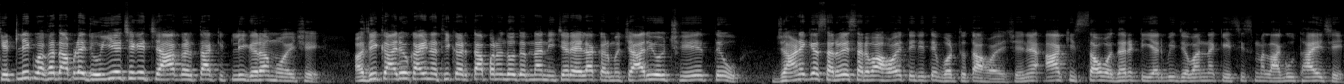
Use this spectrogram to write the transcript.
કેટલીક વખત આપણે જોઈએ છે કે ચા કરતાં કેટલી ગરમ હોય છે. અધિકારીઓ કાંઈ નથી કરતા, પરંતુ તેમના નીચે રહેલા કર્મચારીઓ છે તેઓ જાણે કે સર્વે સર્વા હોય તે રીતે વર્તતા હોય છે. અને આ કિસ્સાઓ વધારે ટીઆરબી જવાનના કેસીસમાં લાગુ થાય છે.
